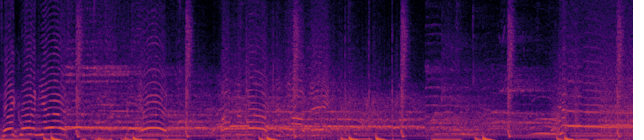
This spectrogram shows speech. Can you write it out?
Take one, yes! Yes! Help him up. Good job, Nate. Yeah.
